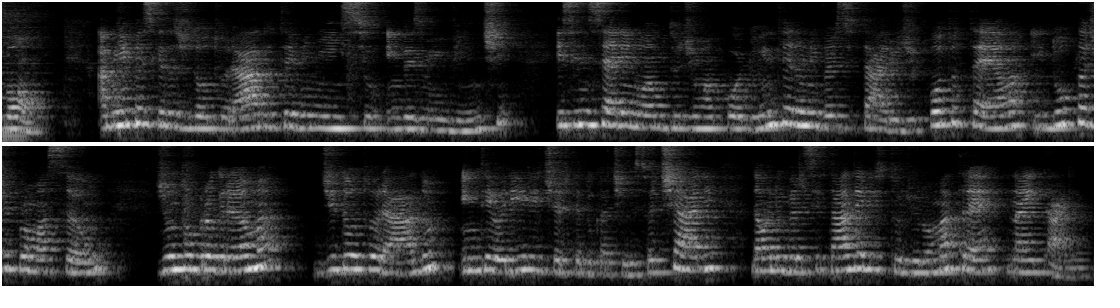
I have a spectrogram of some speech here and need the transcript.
Bom, a minha pesquisa de doutorado teve início em 2020 e se insere no âmbito de um acordo interuniversitário de cotutela e dupla diplomação junto ao programa de doutorado em Teoria e Ricerca Educativa e Sociale da Università degli Studi Roma Tre, na Itália.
